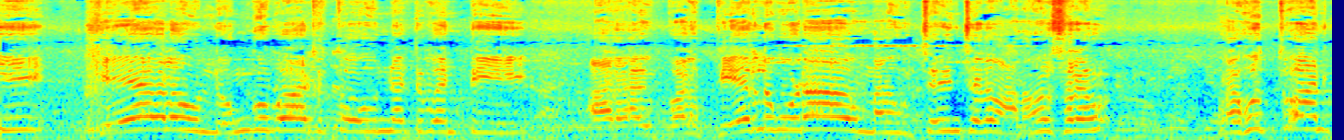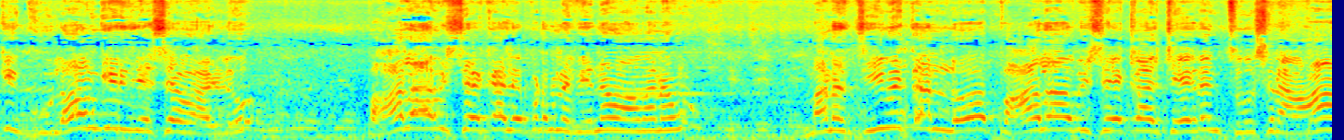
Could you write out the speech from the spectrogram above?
ఈ కేవలం లొంగుబాటుతో ఉన్నటువంటి వాళ్ళ పేర్లు కూడా మనం ఉచ్చరించడం అనవసరం. ప్రభుత్వానికి గులాంగిరి చేసేవాళ్ళు. పాలాభిషేకాలు ఎప్పుడన్నా వినవా మనం? మన జీవితంలో పాలాభిషేకాలు చేయడం చూసినామా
